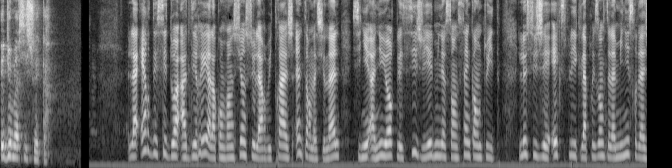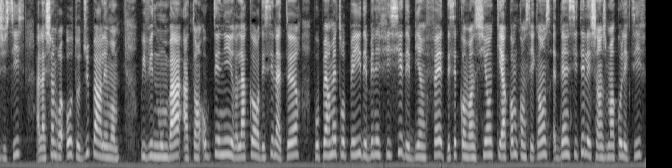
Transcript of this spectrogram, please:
et Dieu merci Sueka. La RDC doit adhérer à la Convention sur l'arbitrage international signée à New York le 6 juillet 1958. Le sujet explique la présence de la ministre de la Justice à la Chambre haute du Parlement. Wivin Mumba attend obtenir l'accord des sénateurs pour permettre au pays de bénéficier des bienfaits de cette convention qui a comme conséquence d'inciter les changements collectifs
